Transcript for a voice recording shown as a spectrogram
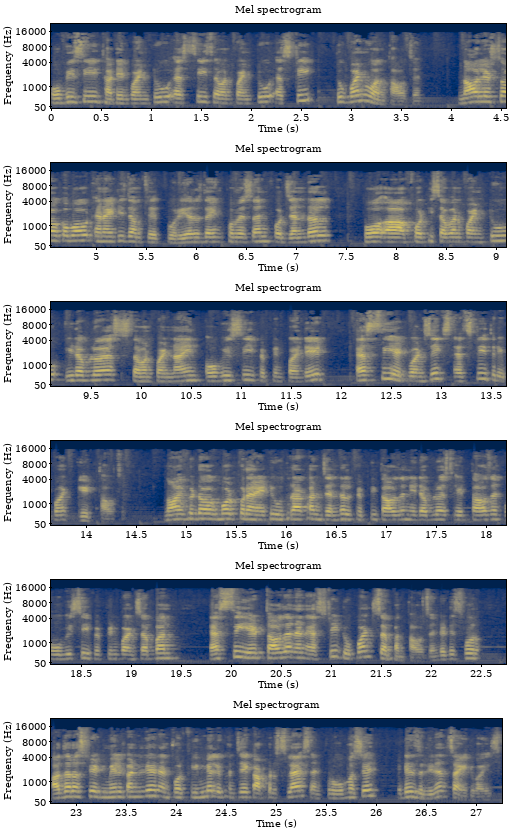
OBC 13.2, SC 7.2, ST 2.1 thousand. Now let's talk about NIT Jamshedpur. Here is the information for general for uh, 47.2, EWS 7.9, OBC 15.8, SC 8.6, ST 3.8 thousand. Now if we talk about for NIT Uttarakhand general 50,000, EWS 8,000, OBC 15.7, SC 8000 and ST 2.7 thousand. It is for other state male candidate and for female you can check after slash and for home state it is written sidewise.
